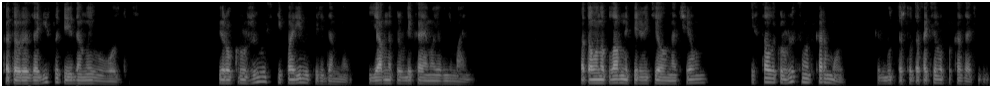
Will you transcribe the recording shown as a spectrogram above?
которое зависло передо мной в воздухе. Перо кружилось и парило передо мной, явно привлекая мое внимание. Потом оно плавно перелетело на челн и стало кружиться над кормой, как будто что-то хотело показать мне.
